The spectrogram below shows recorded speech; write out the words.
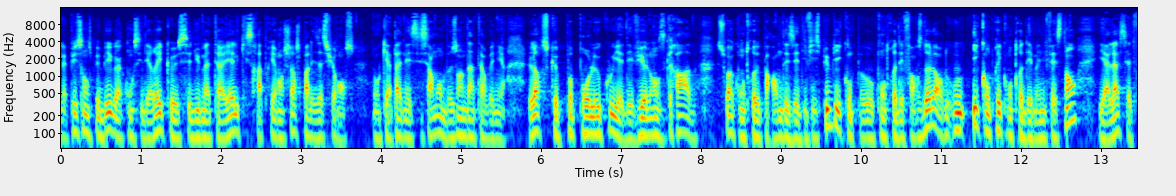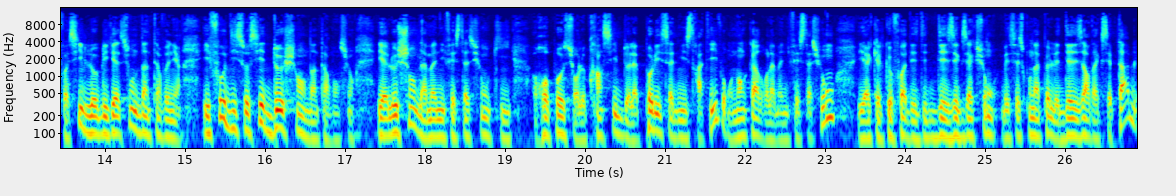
la puissance publique va considérer que c'est du matériel qui sera pris en charge par les assurances. Donc il n'y a pas nécessairement besoin d'intervenir. Lorsque pour, le coup il y a des violences graves, soit contre par exemple des édifices publics, ou contre des forces de l'ordre, ou y compris contre des manifestants, il y a là cette fois-ci l'obligation d'intervenir. Il faut dissocier deux champs d'intervention. Il y a le champ de la manifestation qui repose sur le principe de la police administrative, où on encadre la manifestation, il y a quelquefois des, exactions, mais c'est ce qu'on appelle les désordres acceptables.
